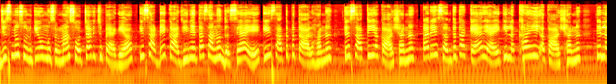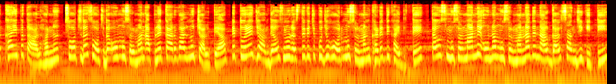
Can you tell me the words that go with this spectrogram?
ਜਿਸ ਨੂੰ ਸੁਣ ਕੇ ਉਹ ਮੁਸਲਮਾਨ ਸੋਚਾਂ ਵਿੱਚ ਪੈ ਗਿਆ ਕਿ ਸਾਡੇ ਕਾਜੀ ਨੇ ਤਾਂ ਸਾਨੂੰ ਦੱਸਿਆ ਏ ਕਿ ਸੱਤ ਪਤਾਲ ਹਨ ਤੇ ਸੱਤ ਹੀ ਆਕਾਸ਼ ਹਨ। ਪਰ ਇਹ ਸੰਤ ਤਾਂ ਕਹਿ ਰਿਹਾ ਏ ਕਿ ਲੱਖਾਂ ਹੀ ਆਕਾਸ਼ ਹਨ ਤੇ ਲੱਖਾਂ ਹੀ ਪਤਾਲ ਹਨ। ਸੋਚਦਾ ਸੋਚਦਾ ਉਹ ਮੁਸਲਮਾਨ ਆਪਣੇ ਘਰ ਵੱਲ ਨੂੰ ਚੱਲ ਪਿਆ ਤੇ ਤੁਰੇ ਜਾਂਦਿਆਂ ਉਸ ਨੂੰ ਰਸਤੇ ਵਿੱਚ ਕੁਝ ਹੋਰ ਮੁਸਲਮਾਨ ਖੜੇ ਦਿਖਾਈ ਦਿੱਤੇ। ਤਾਂ ਉਸ ਮੁਸਲਮਾਨ ਨੇ ਉਹਨਾਂ ਮੁਸਲਮਾਨਾਂ ਦੇ ਨਾਲ ਗੱਲ ਸਾਂਝੀ ਕੀਤੀ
